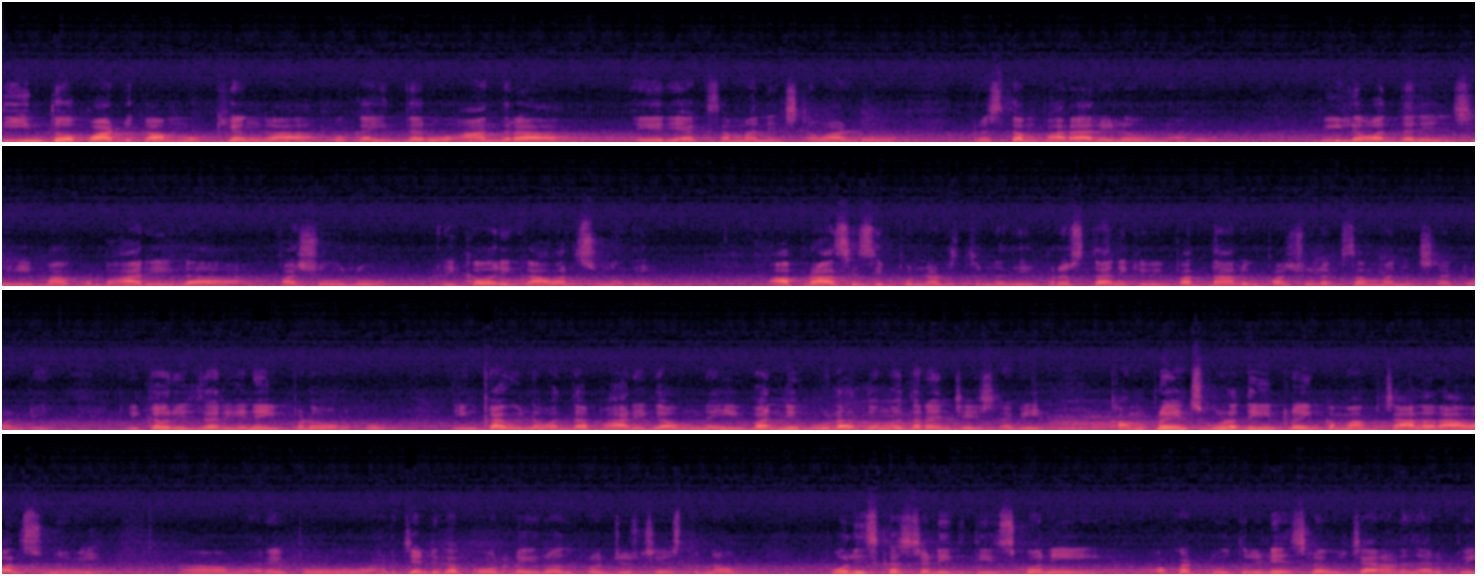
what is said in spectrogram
దీంతో పాటుగా ముఖ్యంగా ఒక ఇద్దరు ఆంధ్ర ఏరియాకి సంబంధించిన వాళ్ళు ప్రస్తుతం పరారీలో ఉన్నారు. వీళ్ళ వద్ద నుంచి మాకు భారీగా పశువులు రికవరీ కావాల్సి ఉన్నది. ఆ ప్రాసెస్ ఇప్పుడు నడుస్తున్నది. ప్రస్తుతానికి ఇవి పద్నాలుగు పశువులకు సంబంధించినటువంటి రికవరీ జరిగినాయి ఇప్పటి వరకు. ఇంకా వీళ్ళ వద్ద భారీగా ఉన్నాయి. ఇవన్నీ కూడా దొంగతనం చేసినవి. కంప్లైంట్స్ కూడా దీంట్లో ఇంకా మాకు చాలా రావాల్సి ఉన్నవి. రేపు అర్జెంటుగా కోర్టులో ఈరోజు ప్రొడ్యూస్ చేస్తున్నాం. పోలీస్ కస్టడీకి తీసుకొని ఒక టూ త్రీ డేస్లో విచారణ జరిపి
